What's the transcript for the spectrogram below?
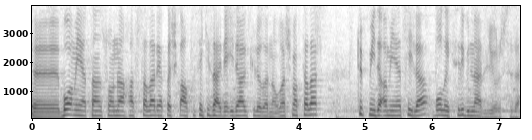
E, bu ameliyattan sonra hastalar yaklaşık 6-8 ayda ideal kilolarına ulaşmaktalar. Tüp mide ameliyatıyla bol eksili günler diliyoruz size.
